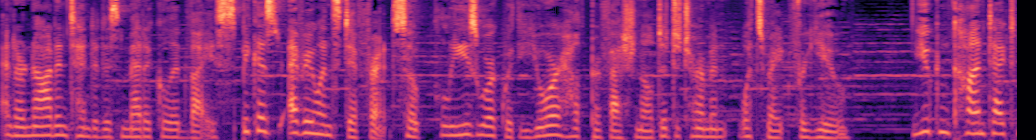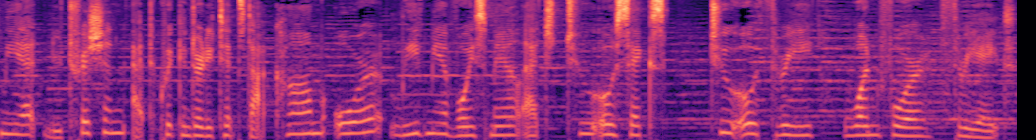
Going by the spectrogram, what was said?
and are not intended as medical advice because everyone's different, so please work with your health professional to determine what's right for you. You can contact me at nutrition at quickanddirtytips.com or leave me a voicemail at 206 203 1438.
